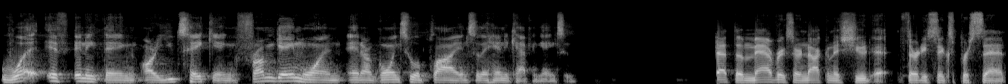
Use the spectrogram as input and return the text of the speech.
What, if anything, are you taking from game one and are going to apply into the handicapping game two? That the Mavericks are not going to shoot at 36%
